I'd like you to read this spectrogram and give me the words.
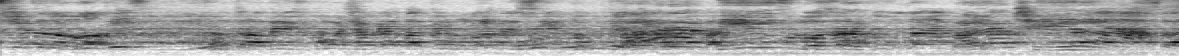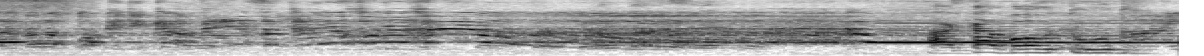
Título. Outra vez boa jogada pelo lado esquerdo. Parabéns, na Parabéns. Agora toque de cabeça. Jailson. Acabou tudo.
